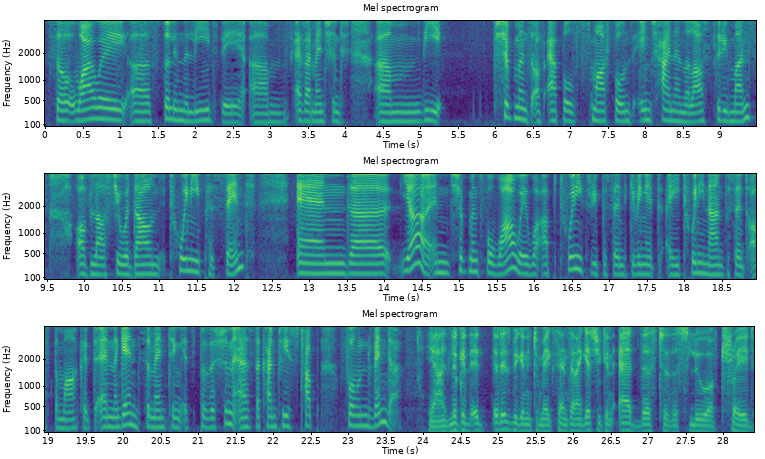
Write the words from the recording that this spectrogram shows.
So, Huawei uh, still in the lead there. Um, as I mentioned, um, the shipments of Apple smartphones in China in the last three months of last year were down 20%. And uh, yeah, and shipments for Huawei were up 23%, giving it a 29% off the market. And again, cementing its position as the country's top phone vendor. Yeah, look, it, it, it is beginning to make sense. And I guess you can add this to the slew of trade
